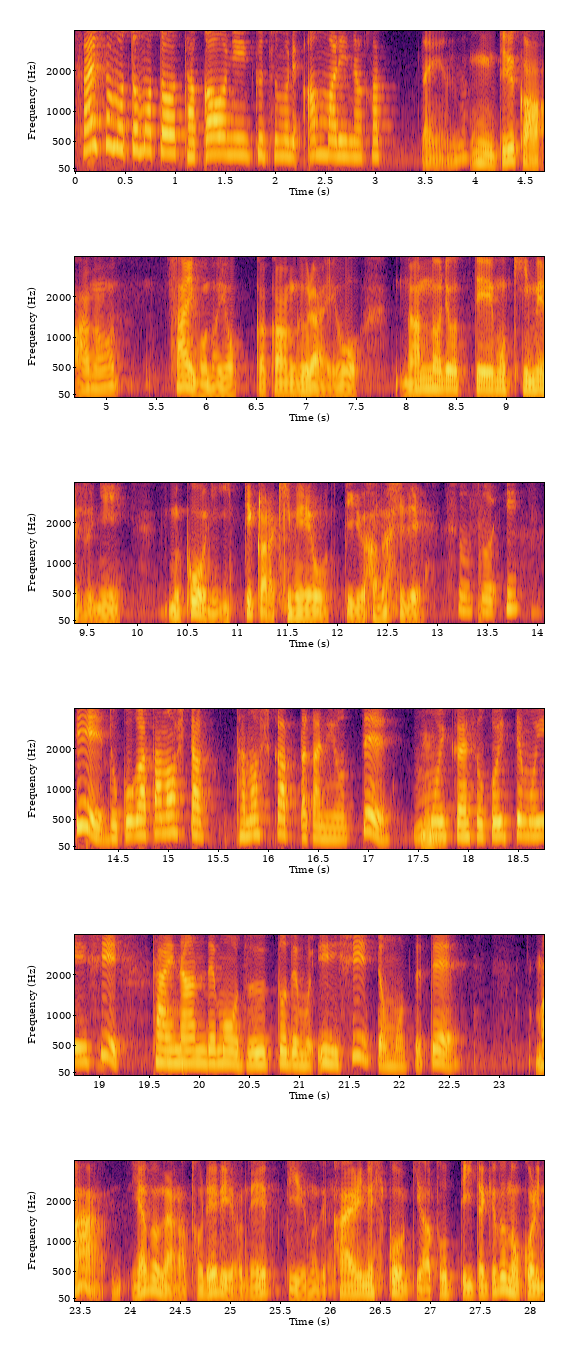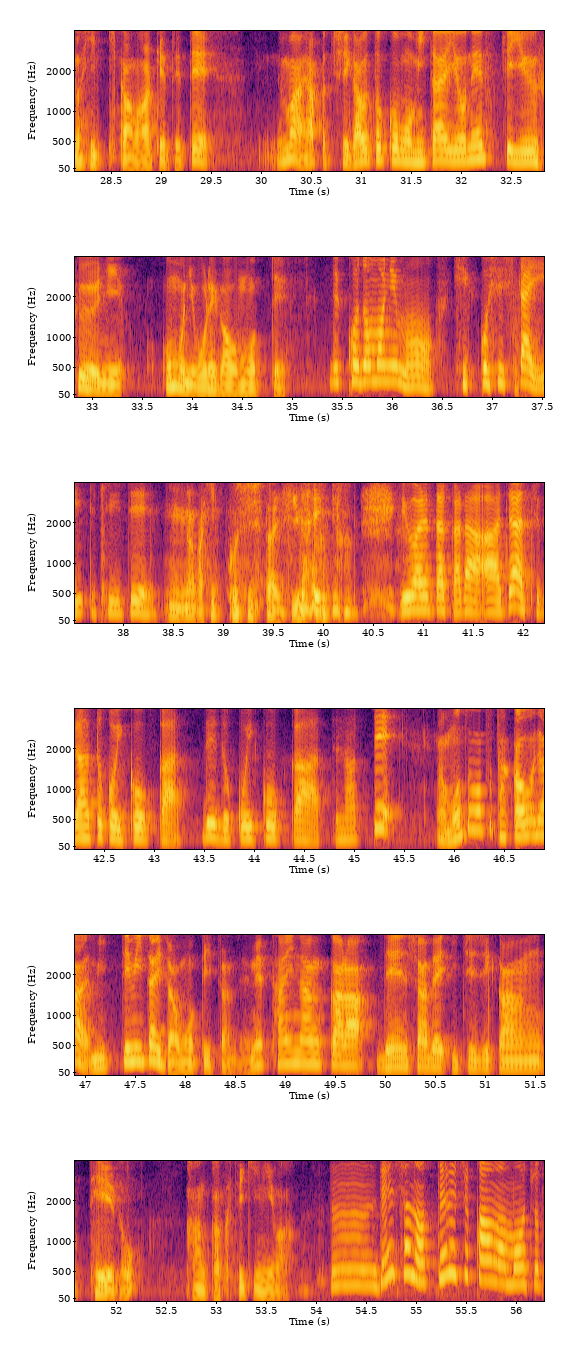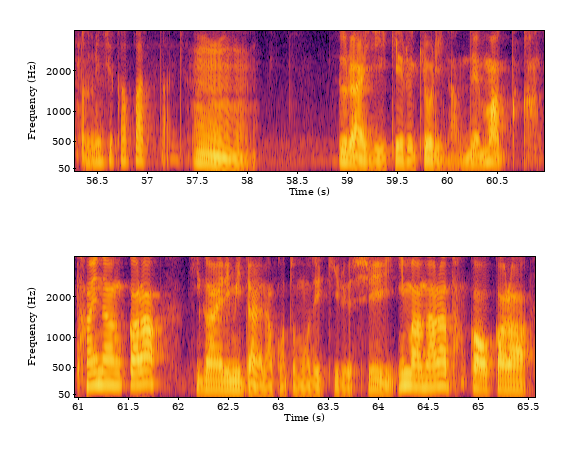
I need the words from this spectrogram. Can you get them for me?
最初もともと高尾に行くつもりあんまりなかったんやんな。うん、っていうかあの最後の4日間ぐらいを何の予定も決めずに向こうに行ってから決めようっていう話で。そうそう行ってどこが楽した楽しかったかによってうんもう一回そこ行ってもいいし、台南でもずっとでもいいしって思ってて。まあ宿なら取れるよねっていうので帰りの飛行機は取っていたけど残りの筆記間は空けててまあやっぱ違うとこも見たいよねっていうふうに主に俺が思って、で子供にも「引っ越ししたい?」って聞いて。うん、なんか引っ越ししたいってし言言われたからあじゃあ違うとこ行こうか。でどこ行こうか。ってなって。もともと高尾では行ってみたいとは思っていたんだよね。台南から電車で1時間程度？感覚的には。うーん電車乗ってる時間はもうちょっと短かったんじゃうんぐらいで行ける距離なんでまあか台南から日帰りみたいなこともできるし今なら高尾から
